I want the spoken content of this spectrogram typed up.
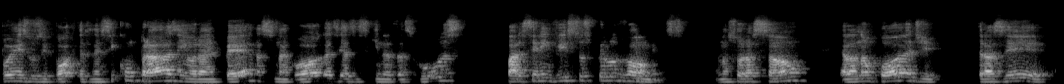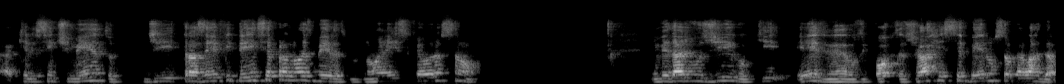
Pois os hipócritas né, se comprazem em orar em pé nas sinagogas e as esquinas das ruas para serem vistos pelos homens. A nossa oração, ela não pode trazer aquele sentimento de trazer evidência para nós mesmos. Não é isso que é oração. Em verdade vos digo que eles, né, os hipócritas, já receberam seu galardão.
